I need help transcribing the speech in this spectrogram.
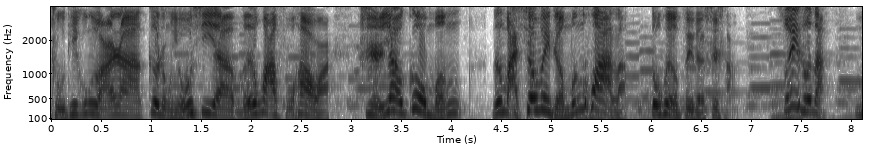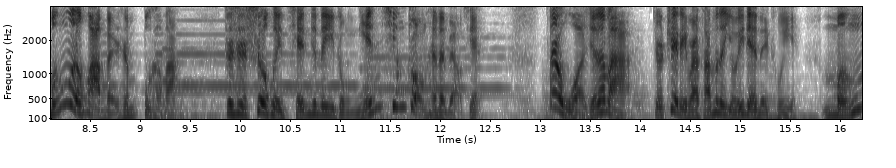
主题公园啊、各种游戏啊、文化符号啊，只要够萌，能把消费者萌化了，都会有自己的市场。所以说呢，萌文化本身不可怕，这是社会前进的一种年轻状态的表现。但是我觉得吧，就是这里边咱们得有一点得注意，萌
